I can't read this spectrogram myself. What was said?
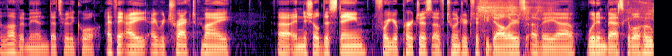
I love it, man. That's really cool. I think I I retract my uh, initial disdain for your purchase of two hundred fifty dollars of a uh, wooden basketball hoop.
